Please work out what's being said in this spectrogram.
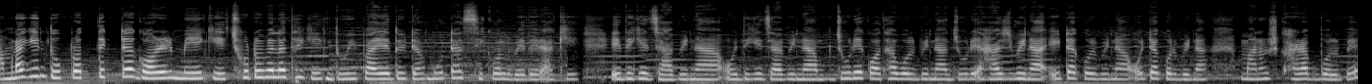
আমরা কিন্তু প্রত্যেকটা ঘরের মেয়েকে ছোটবেলা থেকে দুই পায়ে দুইটা মোটা শিকল বেঁধে রাখি। এদিকে যাবি না, ওইদিকে যাবি না জুড়ে কথা বলবি না জুড়ে হাসবি না, এটা করবি না, ওইটা করবি না। মানুষ খারাপ বলবে।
